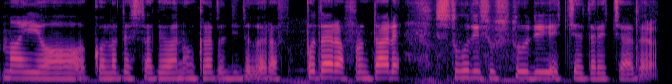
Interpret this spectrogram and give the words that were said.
ma io con la testa che ho non credo di dover aff- poter affrontare studi su studi, eccetera, eccetera.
